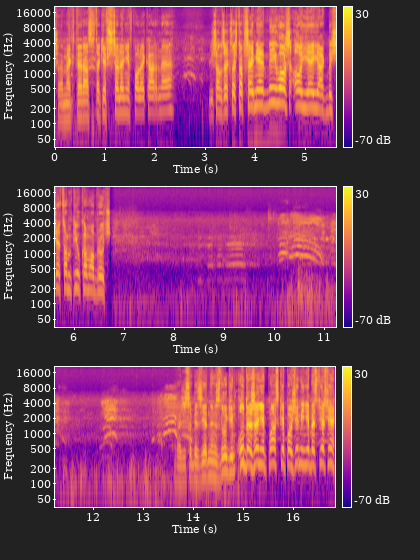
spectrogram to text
Przemek teraz w takie wszczelenie w pole karne. Licząc, że ktoś to przejmie. Miłosz, ojej, jakby się tą piłką obrócił. Radzi sobie z jednym, z drugim. Uderzenie płaskie po ziemi, niebezpiecznie.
